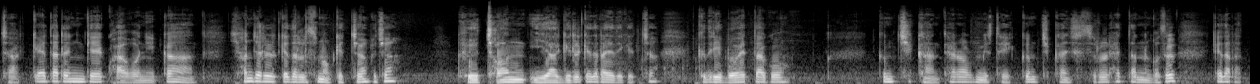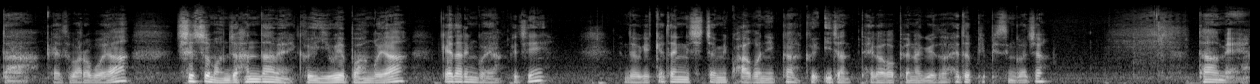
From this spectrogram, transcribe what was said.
자, 깨달은 게 과거니까 현재를 깨달을 수는 없겠죠, 그죠? 그 전 이야기를 깨달아야 되겠죠. 그들이 뭐 했다고? 끔찍한 terrible mistake, 끔찍한 실수를 했다는 것을 깨달았다. 그래서 바로 뭐야? 실수 먼저 한 다음에 그 이후에 뭐 한 거야? 깨달은 거야. 그지? 근데 여기 깨달은 시점이 과거니까 그 이전 대과거 표현하기 위해서 헤드 PP 쓴 거죠. 다음에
